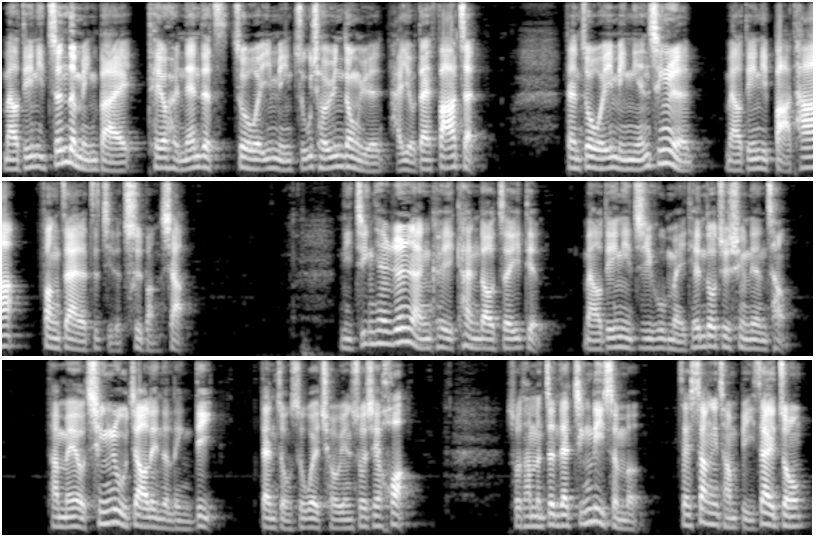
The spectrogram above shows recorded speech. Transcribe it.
Maldini 真的明白，Theo Hernandez 作为一名足球运动员还有待发展，但作为一名年轻人，Maldini 把他放在了自己的翅膀下。你今天仍然可以看到这一点。Maldini 几乎每天都去训练场，他没有侵入教练的领地，但总是为球员说些话，说他们正在经历什么，在上一场比赛中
